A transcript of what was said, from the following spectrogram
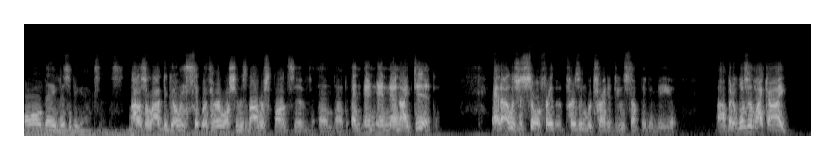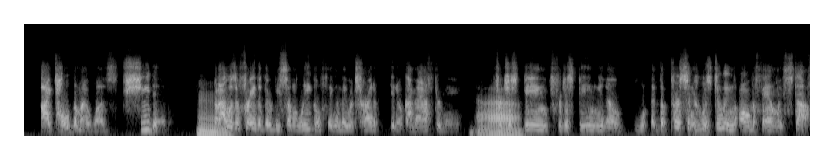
all-day visiting access. I was allowed to go and sit with her while she was non-responsive, and uh, and, and and and I did. And I was just so afraid that the prison would try to do something to me. Uh, but it wasn't like I I told them I was. She did. Mm. But I mm. was afraid that there'd be some legal thing and they would try to, you know, come after me ah. for just ah. being, for just being, you know, the person who was doing all the family stuff.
